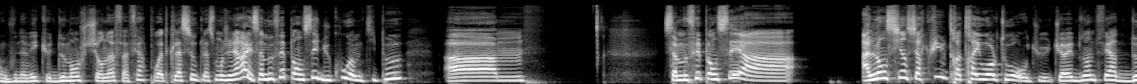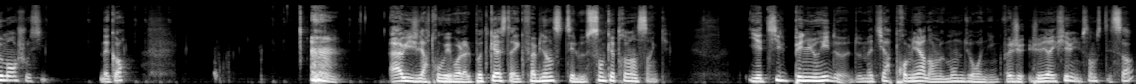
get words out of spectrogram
Donc vous n'avez que deux manches sur neuf à faire pour être classé au classement général. Et ça me fait penser du coup un petit peu à... hum, Ça me fait penser à, à l'ancien circuit Ultra Trail World Tour où tu, tu avais besoin de faire deux manches aussi. D'accord? Ah oui, je l'ai retrouvé. Voilà, le podcast avec Fabien, c'était le 185. Y a-t-il pénurie de, matières premières dans le monde du running? Enfin, j'ai vérifié, mais il me semble que c'était ça.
